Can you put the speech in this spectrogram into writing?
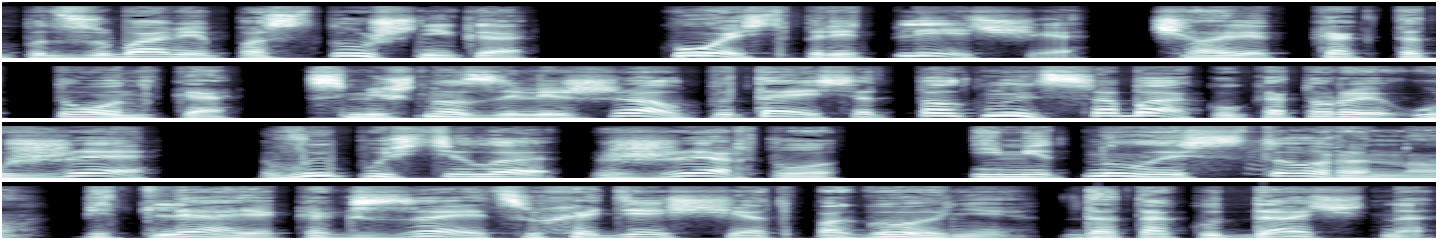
под зубами пастушника кость предплечья. Человек как-то тонко, смешно завизжал, пытаясь оттолкнуть собаку, которая уже выпустила жертву и метнулась в сторону, петляя, как заяц, уходящий от погони, да так удачно,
